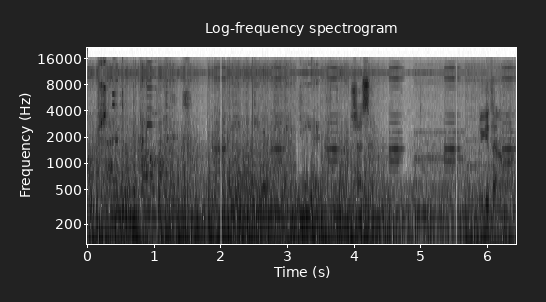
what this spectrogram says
Aufschaltung erwartet. Scheiße. Wie geht der nochmal?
